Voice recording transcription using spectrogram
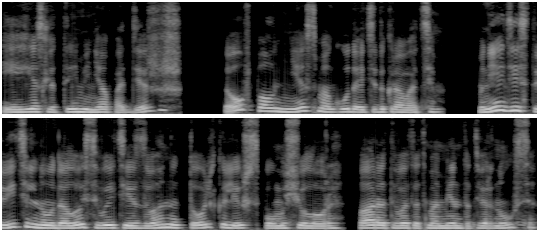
И если ты меня поддержишь, то вполне смогу дойти до кровати. Мне действительно удалось выйти из ванны только лишь с помощью Лоры. Парет в этот момент отвернулся.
